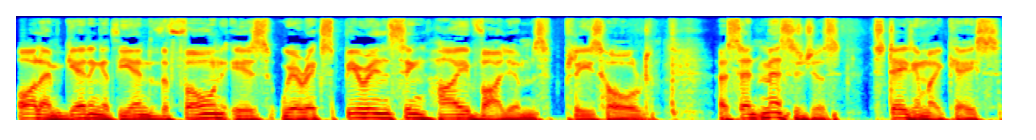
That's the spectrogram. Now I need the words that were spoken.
All I'm getting at the end of the phone is we're experiencing high volumes. Please hold. I sent messages stating my case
